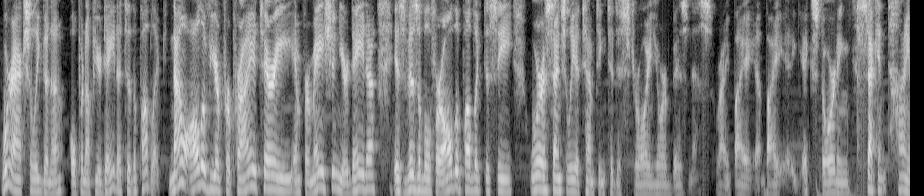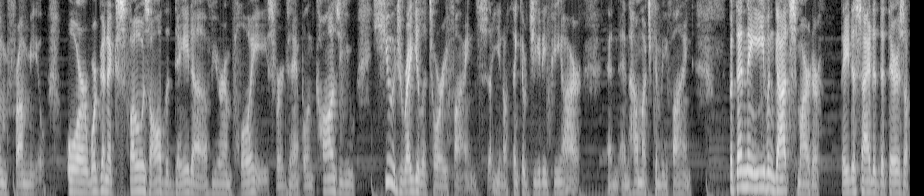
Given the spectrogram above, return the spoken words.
we're actually going to open up your data to the public. Now, all of your proprietary information, your data is visible for all the public to see. We're essentially attempting to destroy your business, right? By, by extorting second time from you. Or we're going to expose all the data of your employees, for example, and cause you huge regulatory fines. You know, think of GDPR and, and how much can be fined. But then they even got smarter. They decided that there's a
